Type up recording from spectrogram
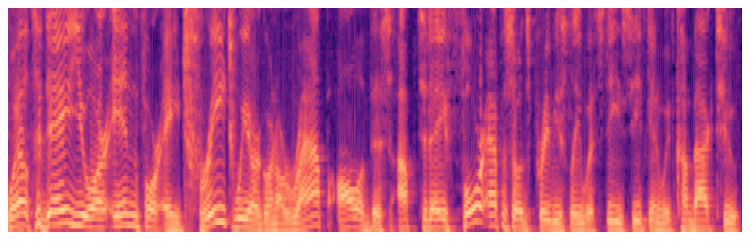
Well, today you are in for a treat. We are going to wrap all of this up today. Four episodes previously with Steve Siefken. We've come back to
